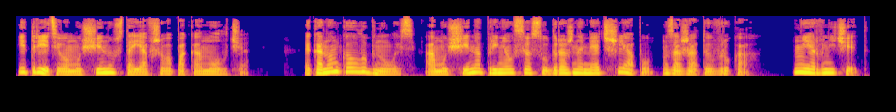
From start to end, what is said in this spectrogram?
и третьего мужчину, стоявшего пока молча. Экономка улыбнулась, а мужчина принялся судорожно мять шляпу, зажатую в руках. Нервничает.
